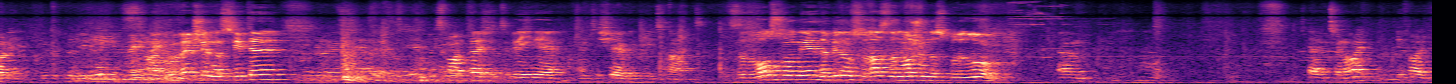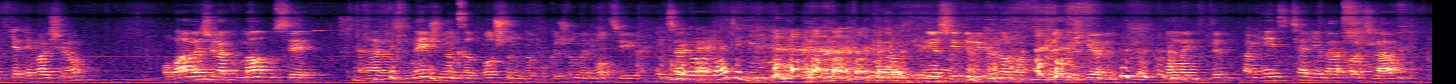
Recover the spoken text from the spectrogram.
everybody. Добро вечер на сите. It's my pleasure to be here and to share with you tonight. Задоволство ми е да бидам со вас да можем да споделувам. Um, uh, tonight, if I get emotional, Оваа вечер ако малку се разнежнам да почнам да покажувам емоции, it's okay. ние сите викаме на некој ќе моментите. I'm here to tell you about God's love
